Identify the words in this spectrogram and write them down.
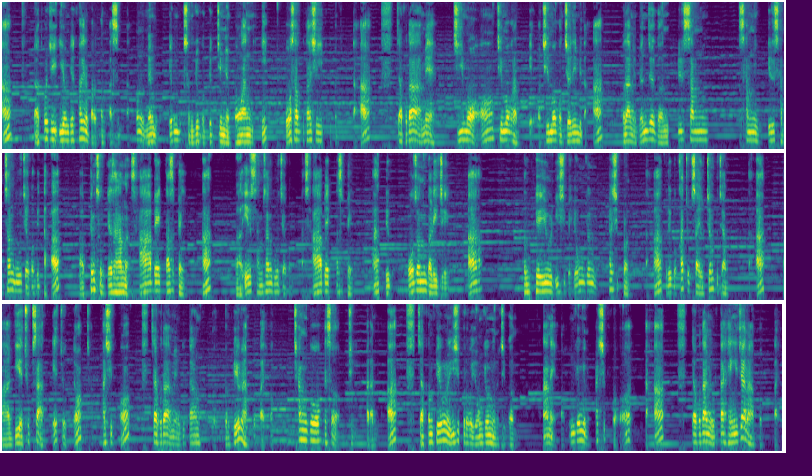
자, 토지 이용객 확인은 바로 넘어갔습니다. 오늘 매물 경북 성주군 벽지면 공항리 549-1번입니다. 자, 그 다음에 지목, 지목을 한번 볼게요. 지목은 전입니다. 그 다음에 면적은 133, 1339제곱미터, 어, 평수로 계산하면 405평입니다. 어, 1339제곱미터 405평입니다. 그리고 보존관리지입니다. 건폐율 20에 용적률 80%입니다. 그리고 가축사유 전부 제한입니다. 아, 니에 축사 안 되겠죠, 그죠? 하시고 자, 그 다음에 우리 땅 건폐율을 한번 볼까요? 참고해서 보시기 바랍니다. 자, 건폐율은 20%고 용적률은 지금 안하네요. 용적률은 80%입니다. 자, 그 다음에 우리 땅 행위제한을 한번 볼까요?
